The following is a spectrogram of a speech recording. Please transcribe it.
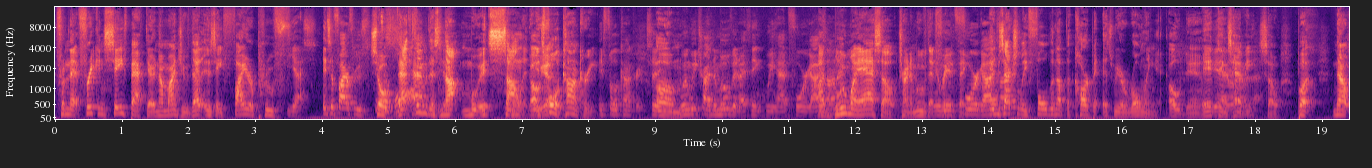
from that freaking safe back there. Now, mind you, that is a fireproof. yes, it's a fireproof. So it's a that thing cabinet, does too. not move. It's solid. Oh, it's yeah. full of concrete. It's full of concrete. So Um, when we tried to move it, I think we had four guys. I on blew it. my ass out trying to move that Yeah, we freaking had thing. four guys it was on it. actually folding up the carpet as we were rolling it. Oh damn! It Yeah, I thing's remember heavy. that. So, but now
